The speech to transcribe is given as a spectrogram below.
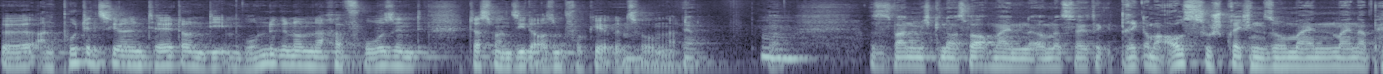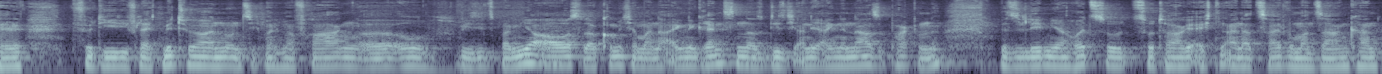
äh, an potenziellen Tätern, die im Grunde genommen nachher froh sind, dass man sie da aus dem Verkehr gezogen hat. Mhm. Also es war nämlich genau, es war auch mein, um das direkt auch mal auszusprechen, so mein, mein Appell für die, die vielleicht mithören und sich manchmal fragen, äh, oh, wie sieht's bei mir aus? Oder komme ich an meine eigenen Grenzen, also die sich an die eigene Nase packen. Ne? Wir leben ja heutzutage echt in einer Zeit, wo man sagen kann,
